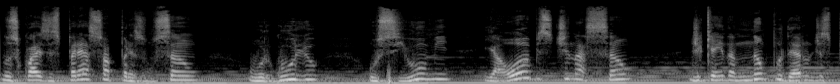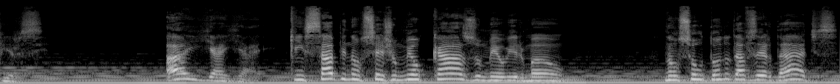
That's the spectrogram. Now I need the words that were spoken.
nos quais expressam a presunção, o orgulho, o ciúme e a obstinação de que ainda não puderam despir-se. Ai, ai, ai, quem sabe não seja o meu caso, meu irmão. Não sou o dono das verdades.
